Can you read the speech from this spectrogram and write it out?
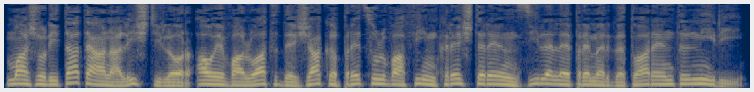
Majoritatea analiștilor au evaluat deja că prețul va fi în creștere în zilele premergătoare întâlnirii.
